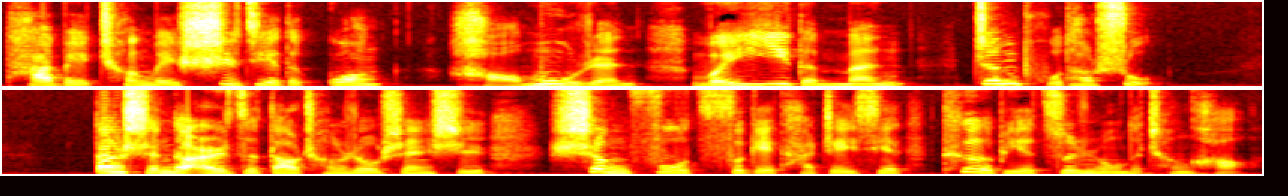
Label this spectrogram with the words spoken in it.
他被称为世界的光。好牧人，唯一的门，真葡萄树。当神的儿子道成肉身时，圣父赐给他这些特别尊荣的称号。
